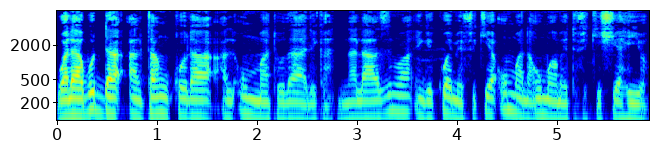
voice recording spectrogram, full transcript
Wala budda an tanqula al-ummatu dhalika na lazima ingekuwa imefikia umma na umma wametufikishia hiyo.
